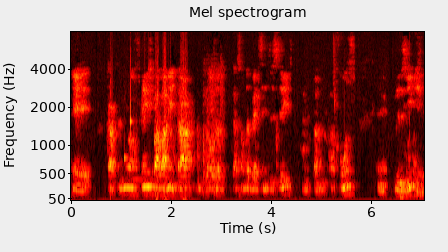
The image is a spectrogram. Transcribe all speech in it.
é, uma frente parlamentar em prol da aplicação da BR-116, Afonso é, preside.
